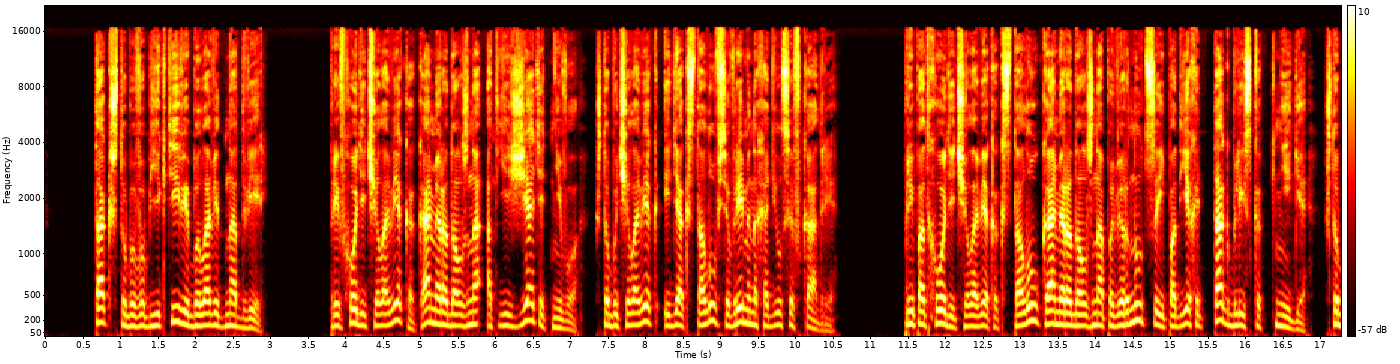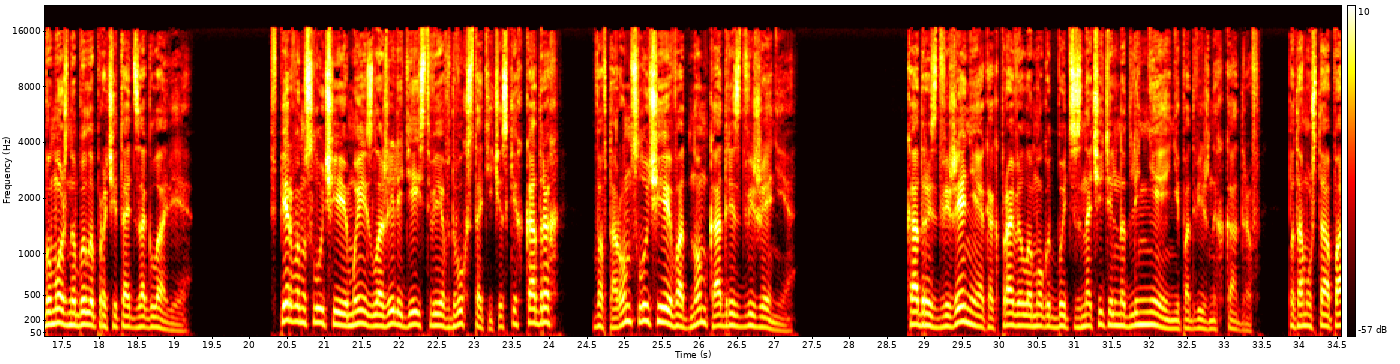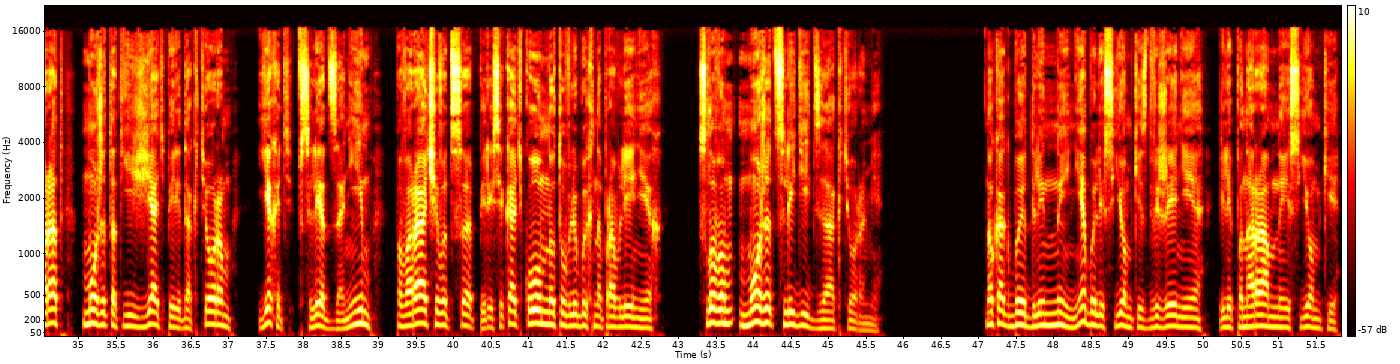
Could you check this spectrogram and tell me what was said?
так, чтобы в объективе была видна дверь. При входе человека камера должна отъезжать от него — чтобы человек, идя к столу, все время находился в кадре. При подходе человека к столу камера должна повернуться и подъехать так близко к книге, чтобы можно было прочитать заглавие. В первом случае мы изложили действие в двух статических кадрах, во втором случае в одном кадре с движения. Кадры с движения, как правило, могут быть значительно длиннее неподвижных кадров, потому что аппарат может отъезжать перед актером ехать вслед за ним, поворачиваться, пересекать комнату в любых направлениях. Словом, может следить за актерами. Но как бы длинны не были съемки с движения или панорамные съемки,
